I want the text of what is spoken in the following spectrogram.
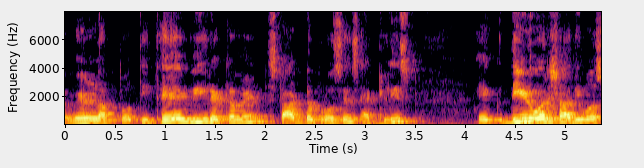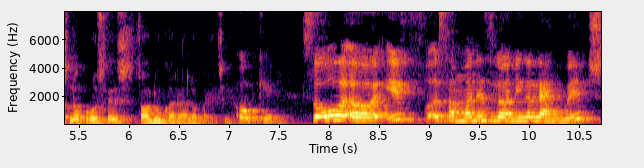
वेळ लागतो. तिथे we recommend start the process at least एक दीड वर्ष आधीपासून प्रोसेस चालू करायला पाहिजे. Okay so if someone is learning a language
